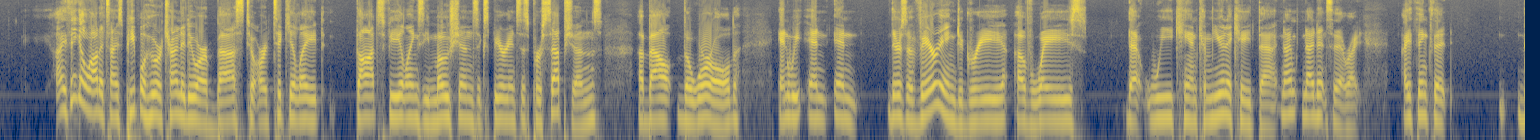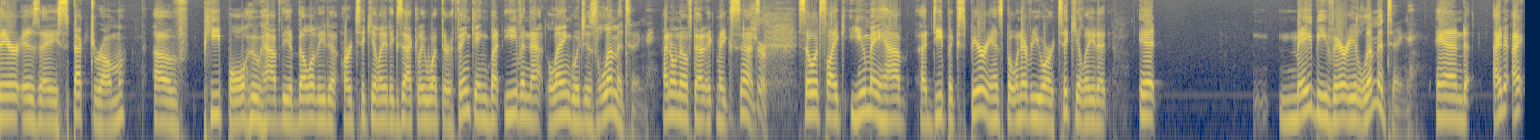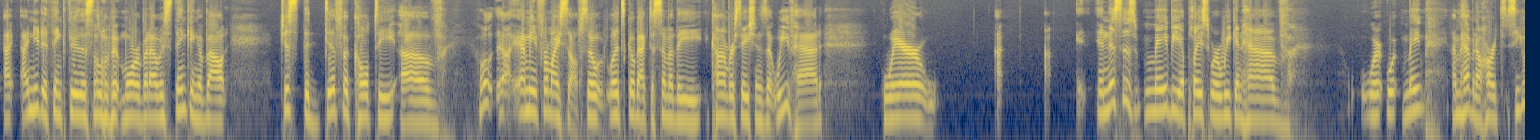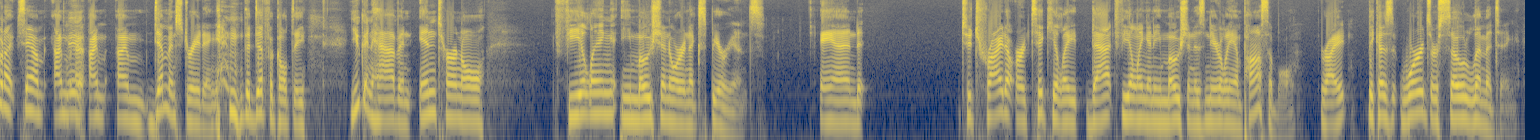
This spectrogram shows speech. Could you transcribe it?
I think a lot of times people who are trying to do our best to articulate thoughts, feelings, emotions, experiences, perceptions about the world, and we and and there's a varying degree of ways that we can communicate that. And, and I didn't say that right. I think that there is a spectrum of people who have the ability to articulate exactly what they're thinking, but even that language is limiting. I don't know if that makes sense. Sure. So it's like you may have a deep experience, but whenever you articulate it, it may be very limiting. And I, I, I need to think through this a little bit more, but I was thinking about just the difficulty of, well, I mean, for myself. So let's go back to some of the conversations that we've had where, and this is maybe a place where we can have. Where, where maybe I'm having a hard see what I say I'm I'm Yeah. I'm I'm demonstrating the difficulty. You can have an internal feeling, emotion, or an experience. And to try to articulate that feeling and emotion is nearly impossible, right? Because words are so limiting.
